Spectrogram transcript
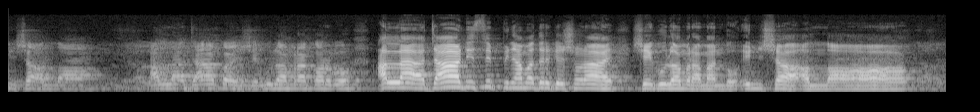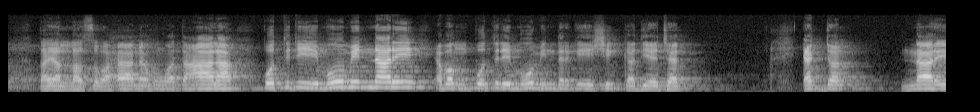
ইনশাআল্লাহ। আল্লাহ যা কয় সেগুলো আমরা করব। আল্লাহ যা ডিসিপ্লিন আমাদেরকে শোনায়, সেগুলো আমরা মানব ইনশা আল্লাহ তাই আল্লাহ সুবহানাহু ওয়া তাআলা প্রতিটি মুমিন নারী এবং প্রতিটি মুমিনদেরকে এই শিক্ষা দিয়েছেন। একজন নারী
